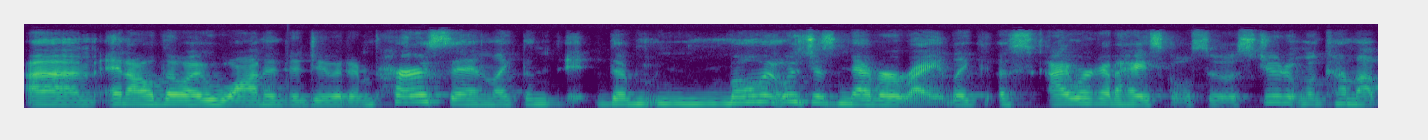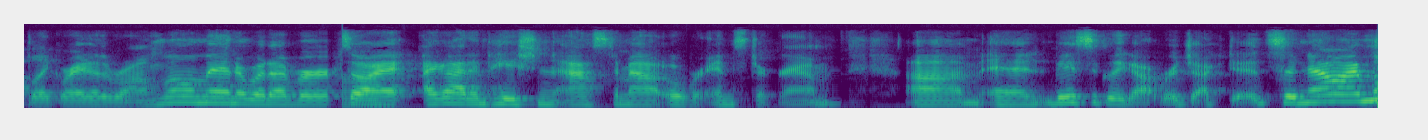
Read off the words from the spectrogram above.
Um, and although I wanted to do it in person, like the, the moment was just never right. Like a, I work at a high school, so a student would come up like right at the wrong moment or whatever. So I, I got impatient and asked him out over Instagram um, and basically got rejected. So now I'm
